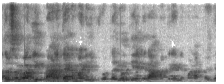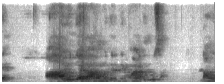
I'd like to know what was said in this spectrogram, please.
ಅದರ ಸಲುವಾಗಿ ಪ್ರಾಣ ತ್ಯಾಗ ಮಾಡಿ ಅಯೋಧ್ಯೆಯಲ್ಲಿ ರಾಮ ಮಂದಿರ ನಿರ್ಮಾಣ ಆಗ್ತಾ ಇದೆ. ಆ ಅಯೋಧ್ಯೆಯ ರಾಮ ಮಂದಿರ ನಿರ್ಮಾಣದ ದಿವಸ ನಾವು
